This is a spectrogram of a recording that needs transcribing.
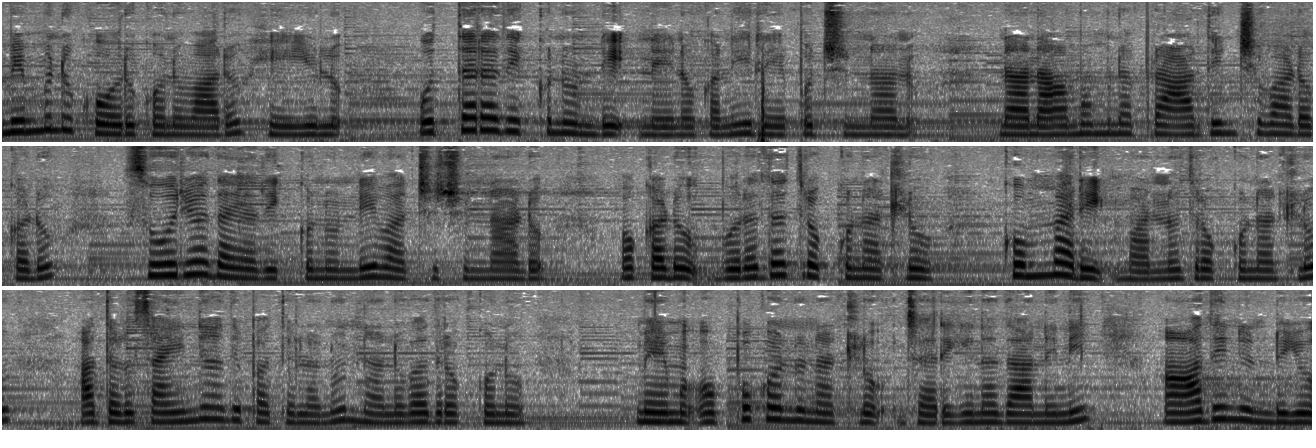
మిమ్మును కోరుకొని వారు హేయులు. ఉత్తర దిక్కు నుండి నేనొకని రేపుచున్నాను. నా నామమున ప్రార్థించువాడొకడు సూర్యోదయ దిక్కు నుండి వచ్చుచున్నాడు. ఒకడు బురద త్రొక్కునట్లు కుమ్మరి మన్ను త్రొక్కునట్లు అతడు సైన్యాధిపతులను నలువద్రొక్కును మేము ఒప్పుకొనున్నట్లు జరిగిన దానిని ఆది నుండి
